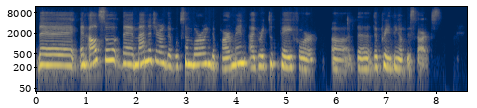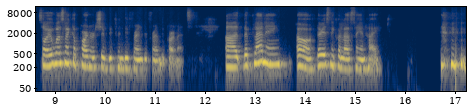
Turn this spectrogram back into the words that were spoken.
the, and also the manager of the books and borrowing department agreed to pay for uh, the, the printing of these cards. So it was like a partnership between different, different departments. Uh, the planning, oh, there is Nicolas saying hi.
